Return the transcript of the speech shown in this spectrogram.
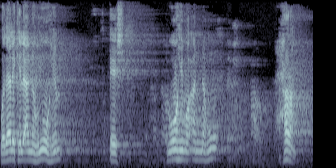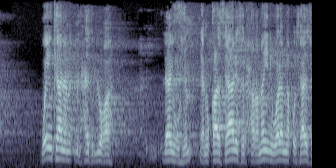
وذلك لأنه يوهم إيش؟ يوهم أنه حرم. وإن كان من حيث اللغة لا يوهم لأنه قال ثالث الحرمين ولم يقل ثالث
